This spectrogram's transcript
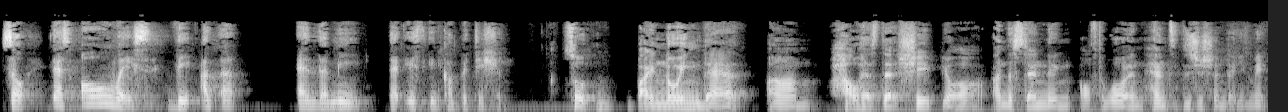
So there's always the other and the me that is in competition. So by knowing that, um, how has that shaped your understanding of the world and hence the decision that you made?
